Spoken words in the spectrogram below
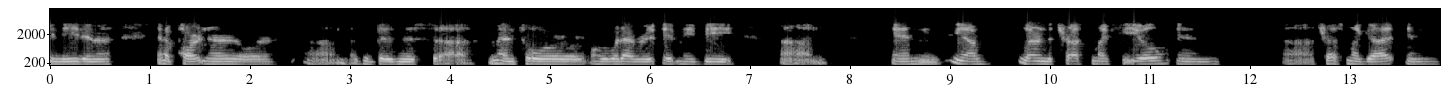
you need in a, in a partner or um, as a business uh, mentor or, or whatever it, it may be. Um, and, you know, learn to trust my feel and uh, trust my gut. And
